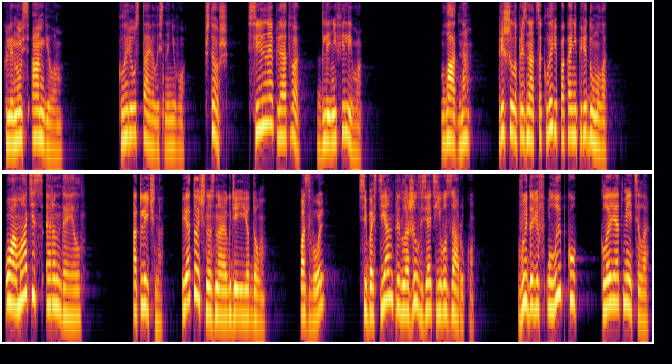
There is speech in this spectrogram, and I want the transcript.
«Клянусь ангелом». Клэри уставилась на него. «Что ж, сильная клятва для Нефилима». «Ладно», — решила признаться Клэри, пока не передумала. «У Аматис Эрендейл». «Отлично. Я точно знаю, где ее дом. Позволь». Себастьян предложил взять его за руку. Выдавив улыбку, Клэри отметила —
